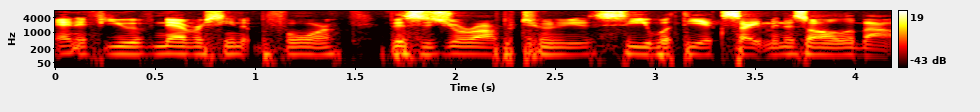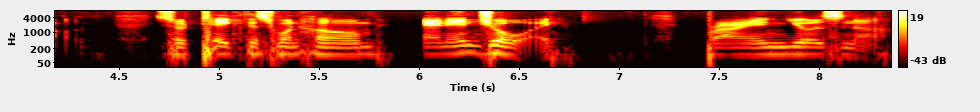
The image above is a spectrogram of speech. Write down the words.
And if you have never seen it before, this is your opportunity to see what the excitement is all about. So take this one home and enjoy. Brian Yuzna.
